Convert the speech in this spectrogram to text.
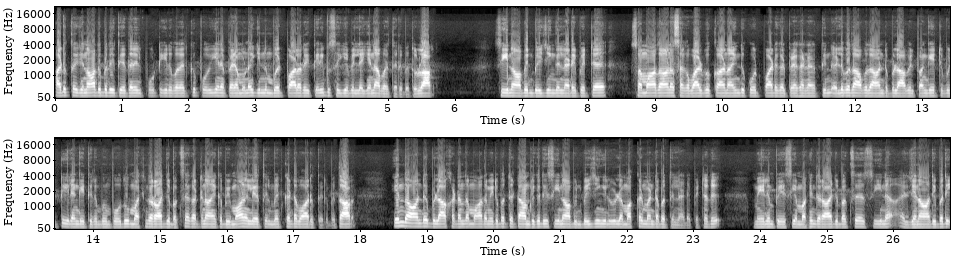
அடுத்த ஜனாதிபதி தேர்தலில் போட்டியிடுவதற்கு பொதுஜன பெரமுன இன்னும் வேட்பாளரை தெரிவு செய்யவில்லை என அவர் தெரிவித்துள்ளார். சீனாவின் பெய்ஜிங்கில் நடைபெற்ற சமாதான சகவாழ்வுக்கான ஐந்து கோட்பாடுகள் பிரகடனத்தின் எழுபதாவது ஆண்டு விழாவில் பங்கேற்றுவிட்டு இலங்கை திரும்பும் போது மஹிந்த ராஜபக்ச கட்டுநாயக்க விமான நிலையத்தில் மேற்கண்டவாறு தெரிவித்தார். இந்த ஆண்டு விழா கடந்த மாதம் இருபத்தெட்டாம் தேதி சீனாவின் பெய்ஜிங்கில் உள்ள மக்கள் மண்டபத்தில் நடைபெற்றது. மேலும் பேசிய மஹிந்த ராஜபக்ச சீன ஜனாதிபதி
